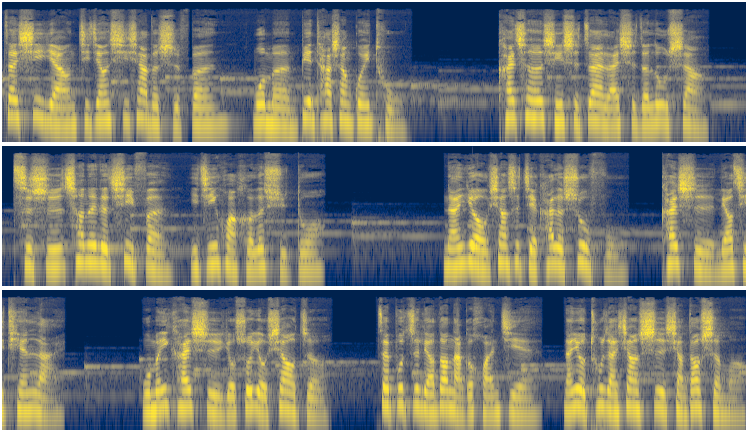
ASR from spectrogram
在夕阳即将西下的时分，我们便踏上归途，开车行驶在来时的路上。此时车内的气氛已经缓和了许多。男友像是解开了束缚，开始聊起天来。我们一开始有说有笑着，在不知聊到哪个环节，男友突然像是想到什么，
